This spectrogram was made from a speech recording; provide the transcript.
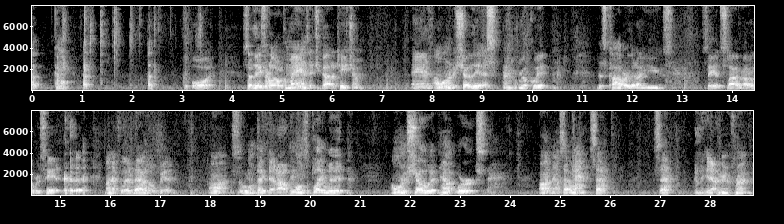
up, come on, up, up. Good boy. So these are little commands that you got to teach them. And I wanted to show this real quick. This collar that I use. See it slide right over his head. Might have to let it out a little bit. Alright, so we're going to take that off. He wants to play with it. I want to show it how it works. Alright, now settle down. Settle. Settle. Let me get out here in the front.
